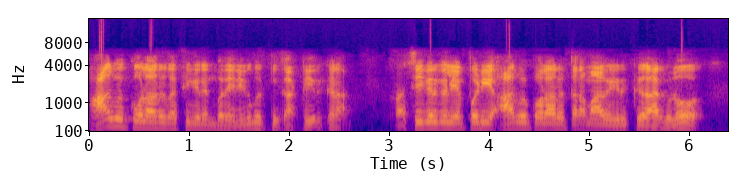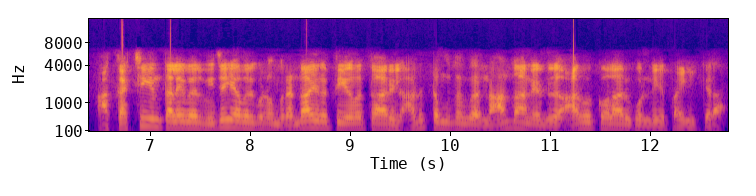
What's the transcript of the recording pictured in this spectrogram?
ஆர்வக்கோளாறு ரசிகர் என்பதை நிரூபித்து காட்டியிருக்கிறார். ரசிகர்கள் எப்படி ஆர்வக்கோளாறுத்தனமாக இருக்கிறார்களோ அக்கட்சியின் தலைவர் விஜய் அவர்களும் இரண்டாயிரத்தி இருபத்தி ஆறில் அடுத்த முதல்வர் நான் தான் என்று ஆர்வக்கோளாறு கொண்டே பயணிக்கிறார்.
